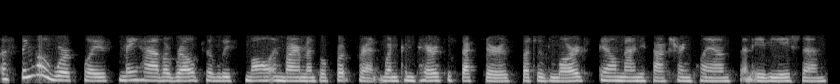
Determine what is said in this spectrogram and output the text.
A single workplace may have a relatively small environmental footprint when compared to sectors such as large scale manufacturing plants and aviation.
